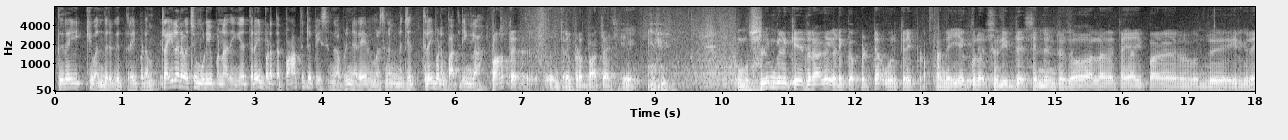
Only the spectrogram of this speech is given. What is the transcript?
திரைக்கு வந்திருக்கு திரைப்படம். ட்ரைலரை வச்சு முடிவு பண்ணாதீங்க. திரைப்படத்தை பார்த்துட்டு பேசுங்க அப்படின்னு நிறைய விமர்சனங்கள் இருந்துச்சு. திரைப்படம் பார்த்துட்டீங்களா? பார்த்தேன். திரைப்படம் பார்த்தாச்சு. முஸ்லிம்களுக்கு எதிராக எடுக்கப்பட்ட ஒரு திரைப்படம். அந்த இயக்குனர் சுதீப் சென் என்றதோ அல்லது தயாரிப்பாளர் வந்து இருக்கிறதோ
